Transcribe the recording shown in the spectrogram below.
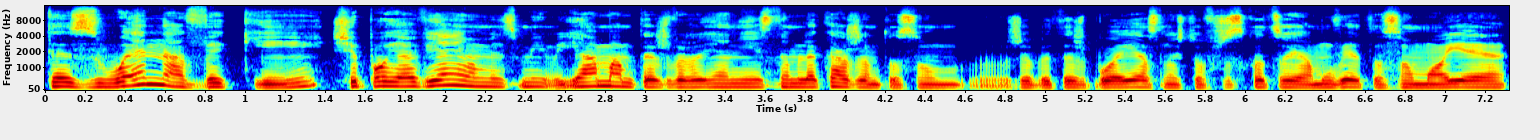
te złe nawyki się pojawiają, więc mi, ja mam też, ja nie jestem lekarzem, to są, żeby też była jasność, to wszystko, co ja mówię, to są moje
